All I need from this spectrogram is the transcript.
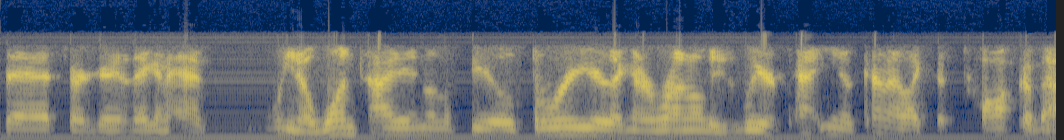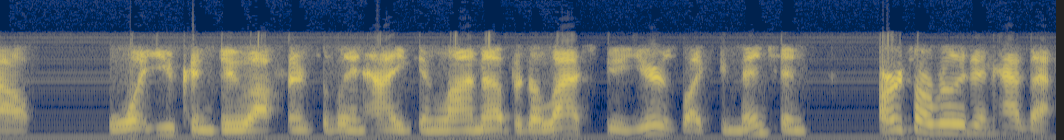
sets? Or are they going to have, you know, one tight end on the field, three? Are they going to run all these weird, you know, kind of like to talk about what you can do offensively and how you can line up. But the last few years, like you mentioned, Arkansas really didn't have that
